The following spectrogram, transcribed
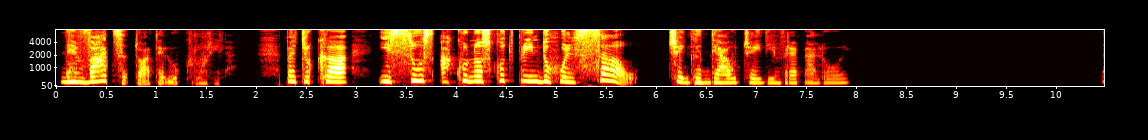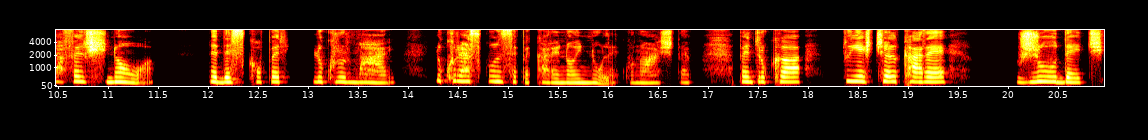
ne învață toate lucrurile, pentru că Isus a cunoscut prin Duhul său ce gândeau cei din vremea lui. La fel și nouă ne descoperi lucruri mari, lucruri ascunse pe care noi nu le cunoaștem, pentru că tu ești cel care judeci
